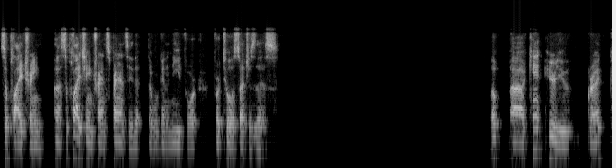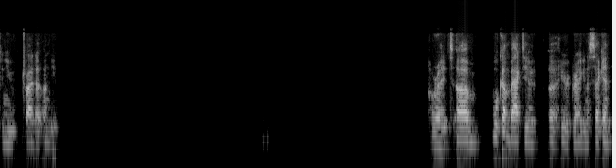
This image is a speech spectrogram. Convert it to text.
supply chain uh, supply chain transparency that, that we're going to need for for tools such as this. Oh, uh, can't hear you, Greg. Can you try to unmute? All right, um, we'll come back to you uh, here, Greg, in a second.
